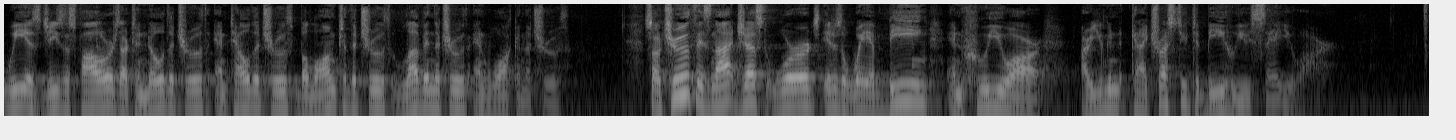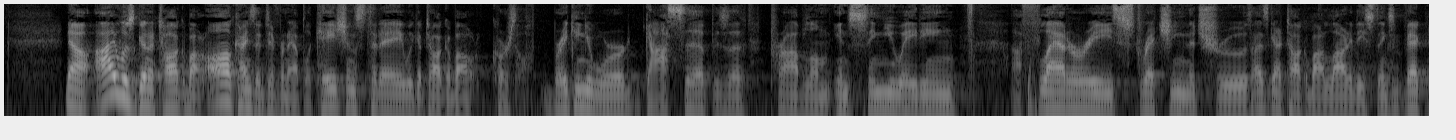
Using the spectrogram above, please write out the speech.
we, as Jesus followers, are to know the truth and tell the truth, belong to the truth, love in the truth, and walk in the truth. So, truth is not just words, it is a way of being and who you are. Are you can I trust you to be who you say you are? Now, I was going to talk about all kinds of different applications today. We could talk about, of course, breaking your word. Gossip is a problem, insinuating, uh, flattery, stretching the truth. I was going to talk about a lot of these things. In fact,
